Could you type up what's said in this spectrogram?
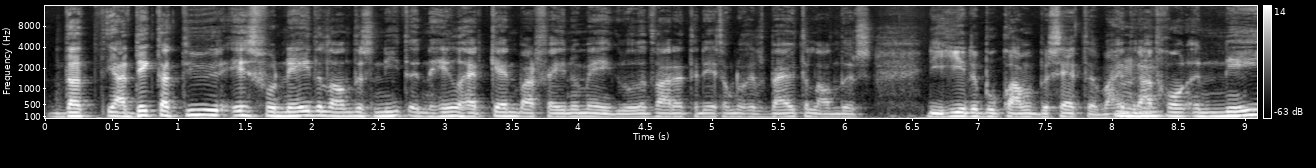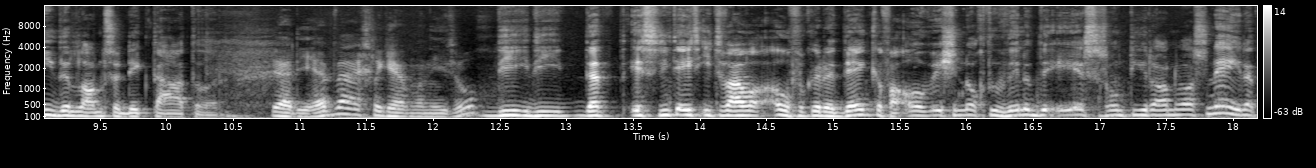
Dat, ja, dictatuur is voor Nederlanders niet een heel herkenbaar fenomeen. Ik bedoel, dat waren ten eerste ook nog eens buitenlanders die hier de boel kwamen bezetten. Maar inderdaad mhm. gewoon een Nederlandse dictator. Ja, die hebben we eigenlijk helemaal niet, toch? Die, die, dat is niet eens iets waar we over kunnen denken van... oh, wist je nog toen Willem I zo'n tiran was? Nee, dat,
